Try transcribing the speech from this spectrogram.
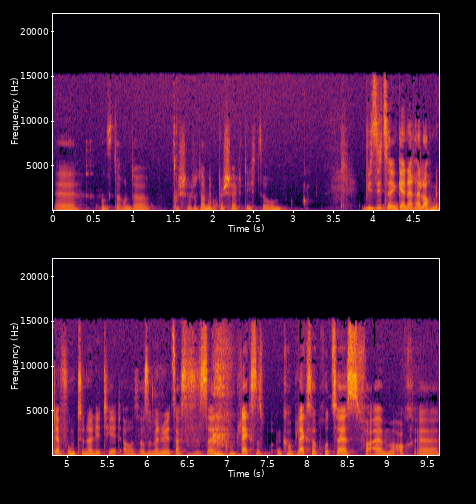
äh, uns darunter oder damit beschäftigt. So. Wie sieht es denn generell auch mit der Funktionalität aus? Also wenn du jetzt sagst, es ist ein komplexes, ein komplexer Prozess, vor allem auch äh,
